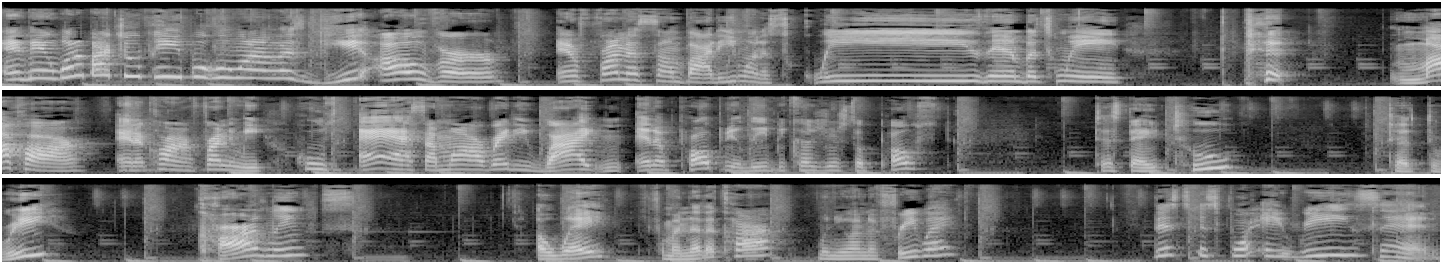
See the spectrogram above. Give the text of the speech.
And then what about you people who want to let's get over in front of somebody? You want to squeeze in between my car and a car in front of me whose ass I'm already riding inappropriately because you're supposed to stay two to three car lengths away from another car when you're on the freeway. This is for a reason.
